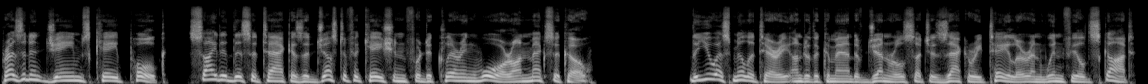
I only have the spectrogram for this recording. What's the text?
President James K. Polk cited this attack as a justification for declaring war on Mexico. The U.S. military, under the command of generals such as Zachary Taylor and Winfield Scott,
